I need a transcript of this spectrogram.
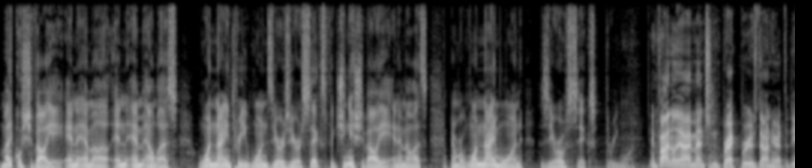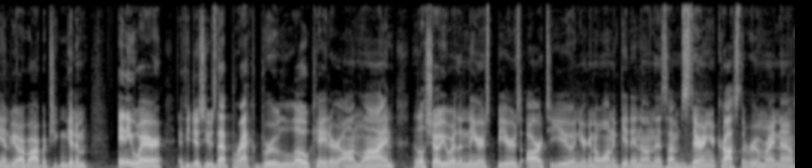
Michael Chevalier, NML, NMLS 1931006, Virginia Chevalier, NMLS number 1910631. And finally, I mentioned Breck Brews down here at the DNVR bar, but you can get them anywhere if you just use that Breck Brew locator online. It'll show you where the nearest beers are to you, and you're going to want to get in on this. I'm mm-hmm. staring across the room right now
